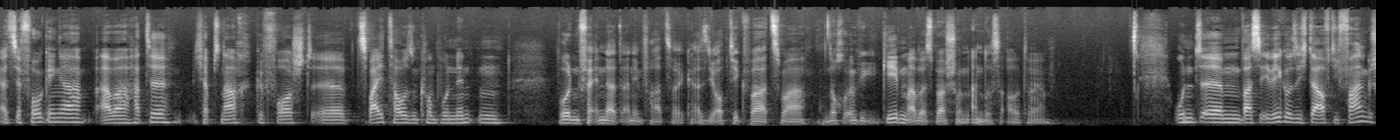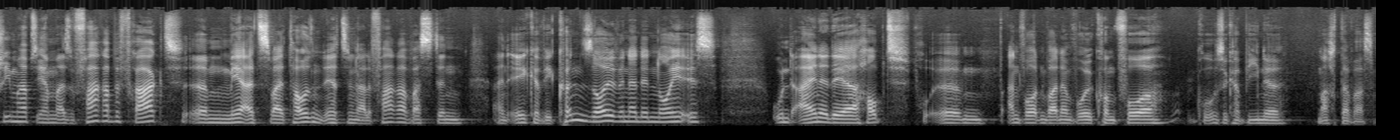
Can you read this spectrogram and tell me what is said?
als der Vorgänger, aber hatte, ich habe es nachgeforscht, äh, 2000 Komponenten wurden verändert an dem Fahrzeug. Also die Optik war zwar noch irgendwie gegeben, aber es war schon ein anderes Auto. Ja. Und ähm, was Iveco sich da auf die Fahnen geschrieben hat, sie haben also Fahrer befragt, ähm, mehr als 2000 internationale Fahrer, was denn ein LKW können soll, wenn er denn neu ist. Und eine der Hauptantworten ähm, war dann wohl Komfort, große Kabine, macht da was.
